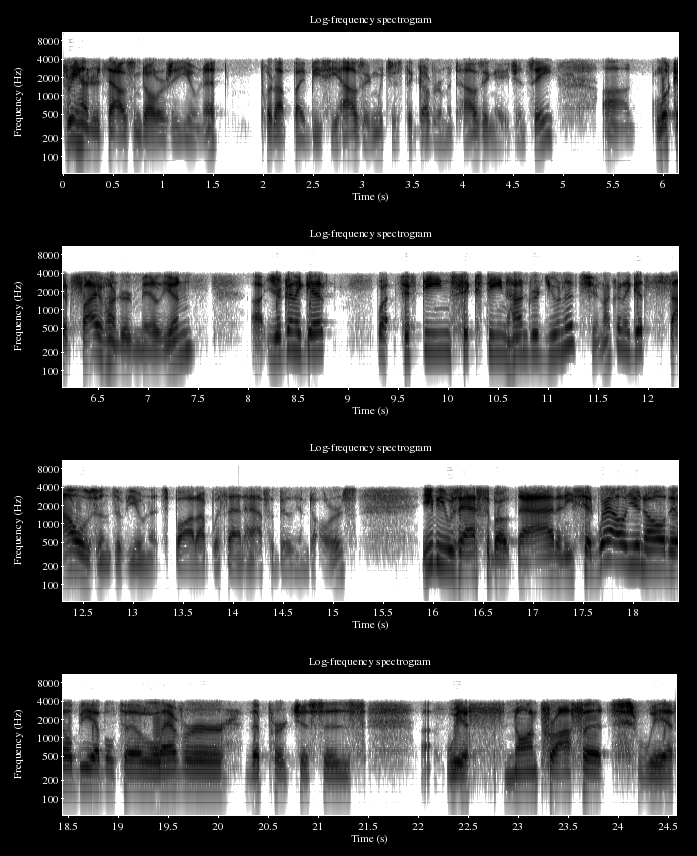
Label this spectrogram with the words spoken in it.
three hundred thousand dollars a unit put up by BC Housing, which is the government housing agency, uh, look at five hundred million, uh, you're going to get what 15 1600 units you're not going to get thousands of units bought up with that half a billion dollars Eby was asked about that, and he said, "Well, you know, they'll be able to lever the purchases uh, with nonprofits, with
